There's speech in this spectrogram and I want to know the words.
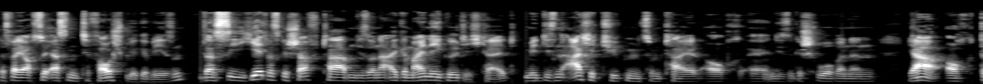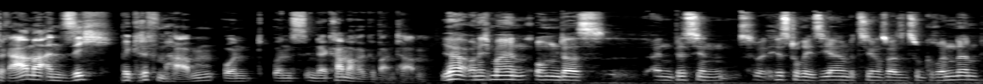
das war ja auch zuerst ein TV-Spiel gewesen, dass sie hier etwas geschafft haben, die so eine allgemeine Gültigkeit mit diesen Archetypen zum Teil auch äh, in diesen geschworenen, ja, auch Drama an sich begriffen haben und uns in der Kamera gebannt haben. Ja, und ich meine, um das ein bisschen zu historisieren beziehungsweise zu gründen,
